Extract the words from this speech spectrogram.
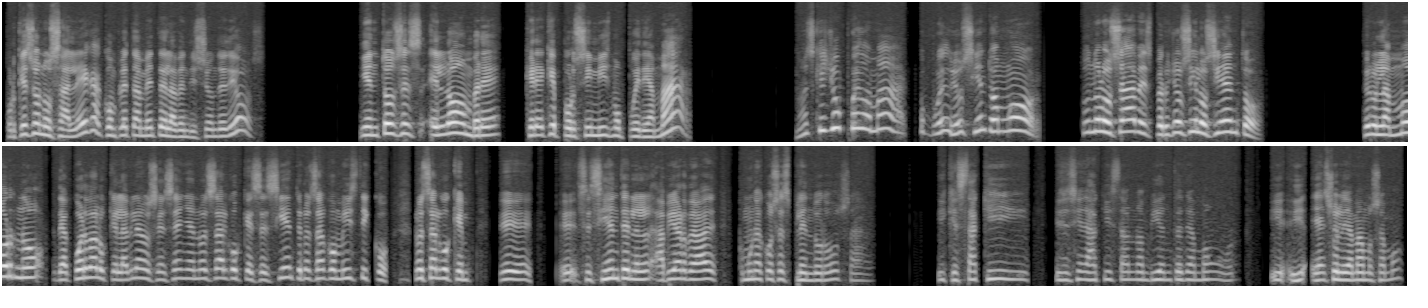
porque eso nos aleja completamente de la bendición de Dios. Y entonces el hombre cree que por sí mismo puede amar. No es que yo puedo amar, puedo, yo siento amor. Tú no lo sabes, pero yo sí lo siento. Pero el amor no, de acuerdo a lo que la Biblia nos enseña, no es algo que se siente, no es algo místico, no es algo que eh, eh, se siente en el abierto como una cosa esplendorosa y que está aquí y se siente aquí está un ambiente de amor y, y, a eso le llamamos amor.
